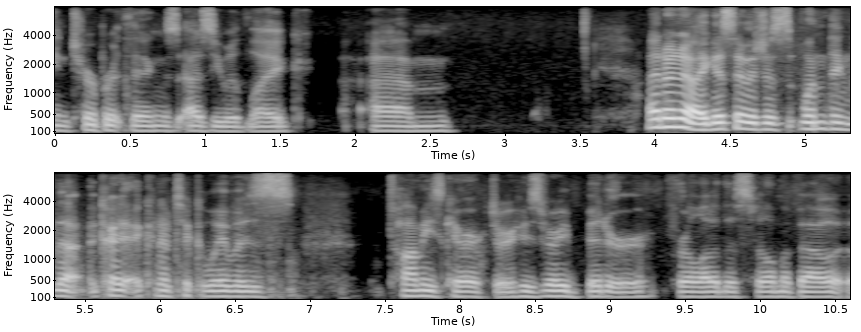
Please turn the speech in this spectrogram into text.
interpret things as you would like. Um, I don't know. I guess I was just one thing that I kind of, took away was Tommy's character, who's very bitter for a lot of this film about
